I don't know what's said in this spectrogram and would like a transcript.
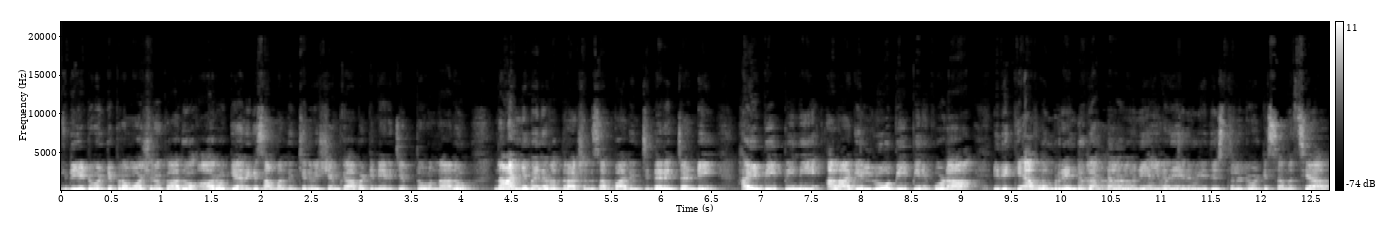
ఇది ఎటువంటి ప్రమోషన్ కాదు ఆరోగ్యానికి సంబంధించిన విషయం కాబట్టి నేను చెప్తూ ఉన్నాను. నాణ్యమైన రుద్రాక్షను సంపాదించి ధరించండి. హై బీపీని అలాగే లో బీపీని కూడా. ఇది కేవలం రెండు గంటలలోనే ఈ మధ్యన వేధిస్తున్నటువంటి సమస్య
